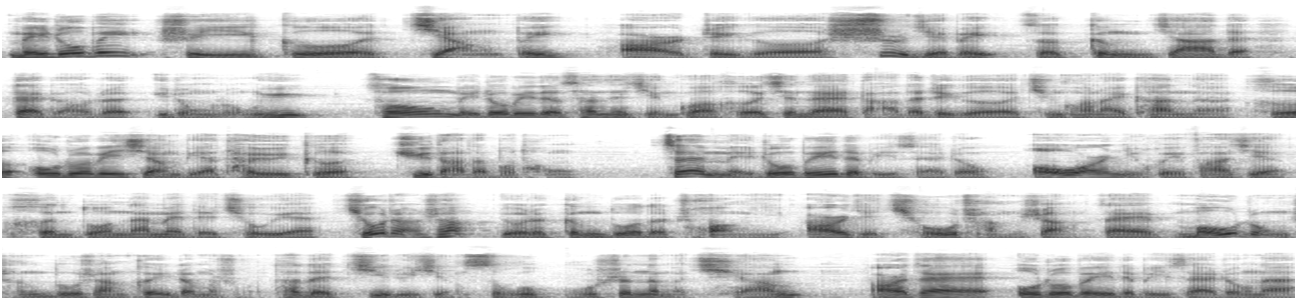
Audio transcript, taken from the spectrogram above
美洲杯是一个奖杯，而这个世界杯则更加的代表着一种荣誉。从美洲杯的参赛情况和现在打的这个情况来看呢，和欧洲杯相比啊，它有一个巨大的不同。在美洲杯的比赛中，偶尔你会发现很多南美的球员球场上有着更多的创意，而且球场上在某种程度上可以这么说，他的纪律性似乎不是那么强。而在欧洲杯的比赛中呢，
